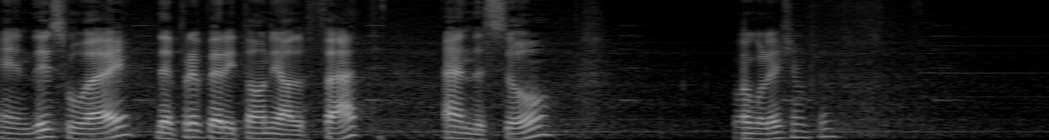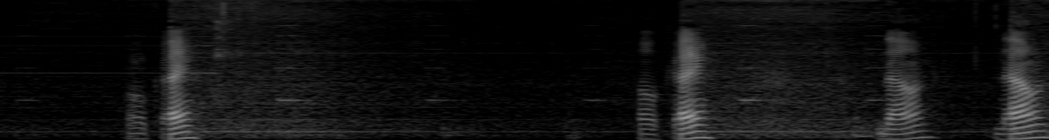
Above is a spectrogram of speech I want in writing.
in this way the preperitoneal fat, and the so coagulation, please. Okay. Okay. Down, down,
